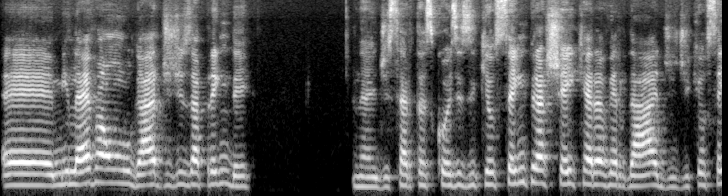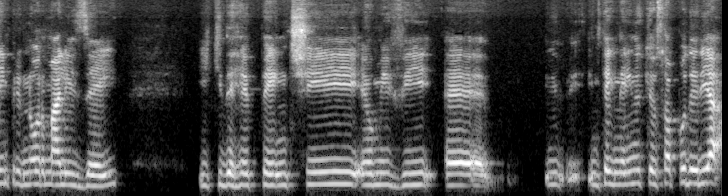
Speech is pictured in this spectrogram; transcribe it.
é, me leva a um lugar de desaprender né, de certas coisas e que eu sempre achei que era verdade, de que eu sempre normalizei e que de repente eu me vi é, entendendo que eu só poderia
